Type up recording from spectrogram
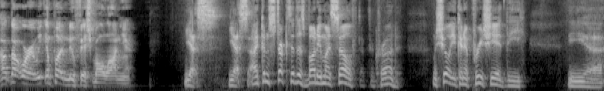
Oh, don't worry, we can put a new fishbowl on you. Yes, yes. I constructed this body myself, Doctor Crud. I'm sure you can appreciate the the uh,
